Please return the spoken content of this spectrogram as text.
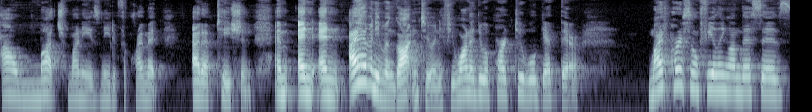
how much money is needed for climate adaptation. And, and, and I haven't even gotten to, and if you want to do a part two, we'll get there. My personal feeling on this is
